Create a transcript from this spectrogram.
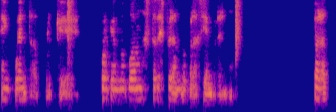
en cuenta, porque, porque no podemos estar esperando para siempre, ¿no? Para,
